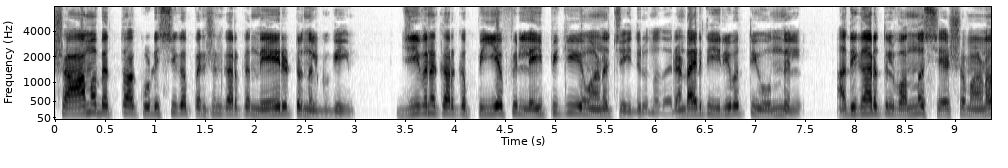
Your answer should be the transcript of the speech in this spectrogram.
ക്ഷാമബത്ത കുടിശ്ശിക പെൻഷൻകാർക്ക് നേരിട്ട് നൽകുകയും ജീവനക്കാർക്ക് പി എഫിൽ ലയിപ്പിക്കുകയുമാണ് ചെയ്തിരുന്നത്. രണ്ടായിരത്തി ഇരുപത്തി ഒന്നിൽ അധികാരത്തിൽ വന്ന ശേഷമാണ്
